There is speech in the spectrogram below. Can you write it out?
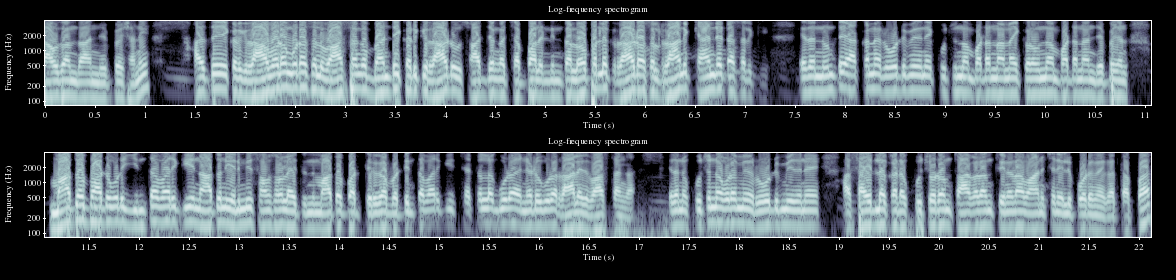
తాగుదందా అని చెప్పేసి అని. అయితే ఇక్కడికి రావడం కూడా అసలు వాస్తవంగా బంటి ఇక్కడికి రాడు సాధ్యంగా చెప్పాలంటే. ఇంత లోపలికి రాడు అసలు రాని క్యాండిడేట్ అసలుకి. ఏదైనా ఉంటే అక్కడనే రోడ్డు మీదనే కూర్చుందాం పట్టనా ఇక్కడ ఉందాం పట్టనా అని చెప్పేసి మాతో పాటు కూడా ఇంతవరకు నాతో ఎనిమిది సంవత్సరాలు అవుతుంది మాతో పాటు తిరగబట్టి ఇంతవరకు చెట్లలో కూడా ఎన్నడూ కూడా రాలేదు వాస్తవంగా. ఏదైనా కూర్చున్నా కూడా మేము రోడ్డు మీదనే ఆ సైడ్లో అక్కడ కూర్చోవడం తాగడం తినడం ఆనించని వెళ్ళిపోవడమే కదా తప్ప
